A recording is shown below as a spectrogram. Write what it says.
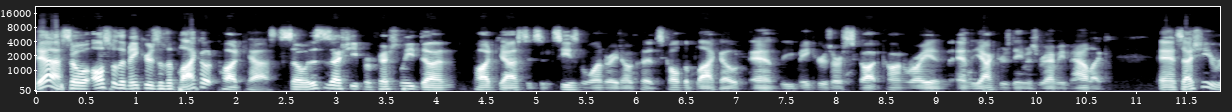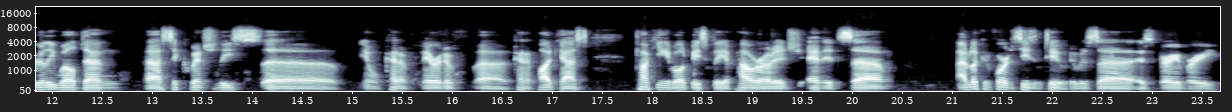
yeah. So also the makers of the Blackout podcast. So this is actually professionally done podcast. It's in season one right now. It's called the Blackout, and the makers are Scott Conroy and, and the actor's name is Rami Malek. And it's actually really well done, uh, sequentially, uh, you know, kind of narrative uh, kind of podcast talking about basically a power outage. And it's um, I'm looking forward to season two. It was uh, it's very very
